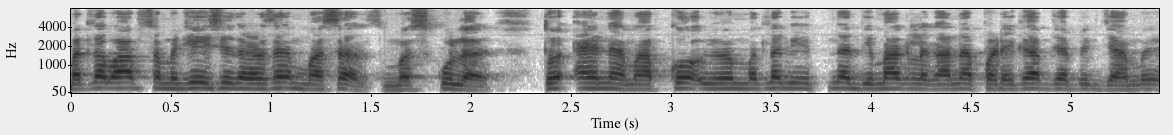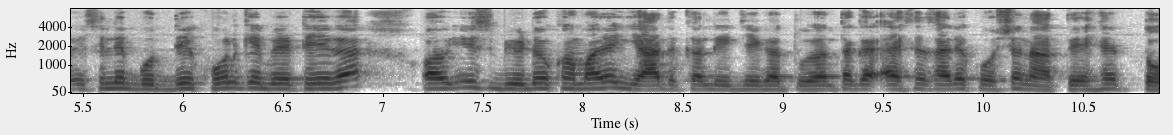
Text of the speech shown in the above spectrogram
मतलब आप समझिए इसी तरह से मसल्स मस्कुलर तो एन एम आपको मतलब इतना दिमाग लगाना पड़ेगा जब एग्जाम में इसलिए बुद्धि खोल के बैठिएगा और इस वीडियो को हमारे याद कर लीजिएगा तुरंत अगर ऐसे सारे क्वेश्चन आते हैं तो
